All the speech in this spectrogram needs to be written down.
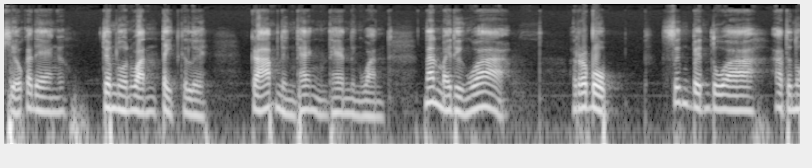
เขียวกับแดงจำนวนวันติดกันเลย กราฟ 1 แท่งแทน 1 วัน นั่นหมายถึงว่าระบบซึ่งเป็นตัวอัตโน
